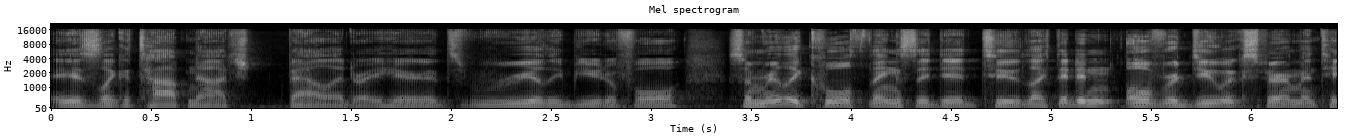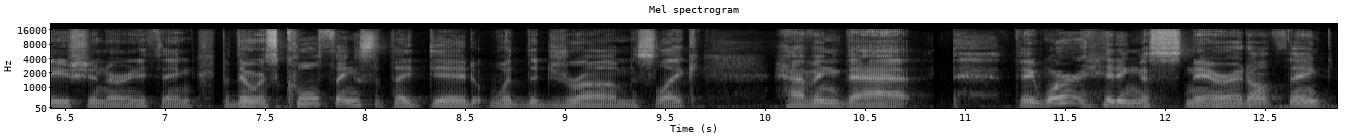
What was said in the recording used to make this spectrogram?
It is like a top-notch ballad right here. It's really beautiful. Some really cool things they did too. Like they didn't overdo experimentation or anything, but there was cool things that they did with the drums, like having that. They weren't hitting a snare, I don't think. It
